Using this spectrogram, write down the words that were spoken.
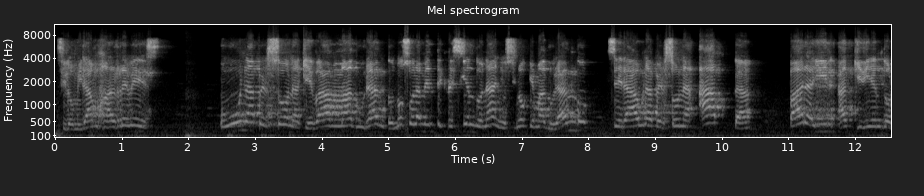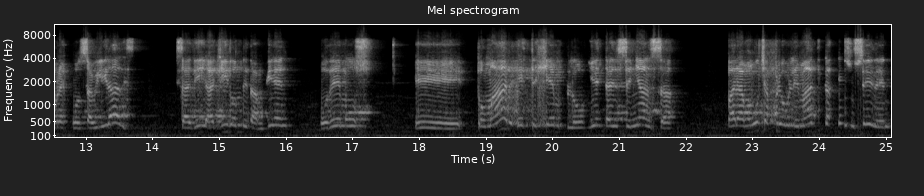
si lo miramos al revés, una persona que va madurando, no solamente creciendo en años, sino que madurando, será una persona apta para ir adquiriendo responsabilidades. Es allí, donde también podemos eh, tomar este ejemplo y esta enseñanza para muchas problemáticas que suceden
